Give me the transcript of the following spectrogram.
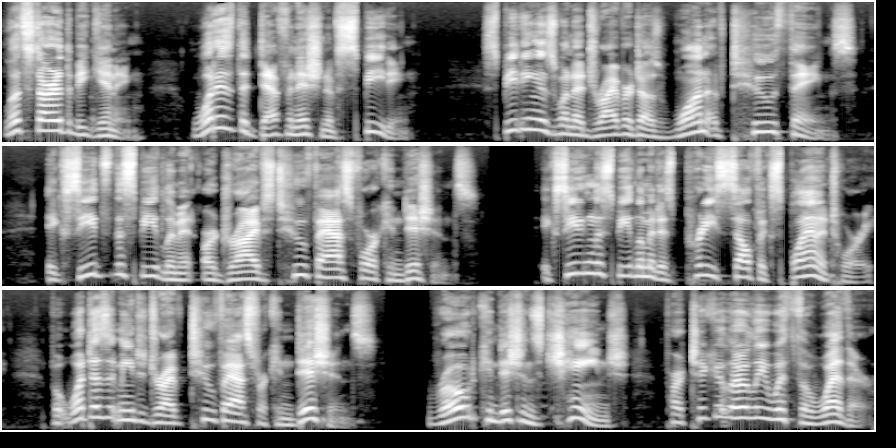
Let's start at the beginning. What is the definition of speeding? Speeding is when a driver does one of two things exceeds the speed limit or drives too fast for conditions. Exceeding the speed limit is pretty self explanatory, but what does it mean to drive too fast for conditions? Road conditions change, particularly with the weather.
